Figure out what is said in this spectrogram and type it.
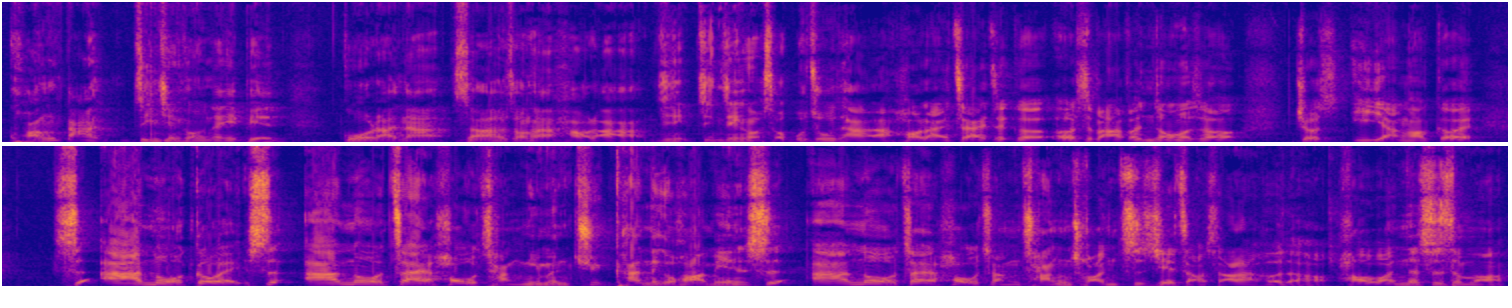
狂打金千口那一边。果然呢，沙拉赫状态好啦，金金千口守不住他了。后来在这个二十八分钟的时候，就一样哈，各位。是阿诺，各位是阿诺在后场，你们去看那个画面，是阿诺在后场长传直接找萨拉赫的哈。好玩的是什么？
